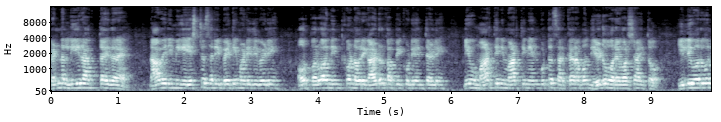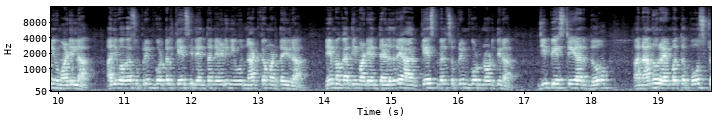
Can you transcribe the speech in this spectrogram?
ಕಣ್ಣಲ್ಲಿ ನೀರ್ ಹಾಕ್ತಾ ಇದಾರೆ ನಾವೇ ನಿಮಗೆ ಎಷ್ಟು ಸರಿ ಭೇಟಿ ಮಾಡಿದೀವಿ ಹೇಳಿ? ಅವ್ರ ಪರವಾಗಿ ನಿಂತ್ಕೊಂಡು ಅವ್ರಿಗೆ ಆರ್ಡರ್ ಕಾಪಿ ಕೊಡಿ ಅಂತ ಹೇಳಿ. ನೀವು ಮಾಡ್ತೀನಿ ಮಾಡ್ತೀನಿ ಅಂದ್ಬಿಟ್ಟು ಸರ್ಕಾರ ಬಂದು ಎರಡೂವರೆ ವರ್ಷ ಆಯ್ತು. ಇಲ್ಲಿವರೆಗೂ ನೀವು ಮಾಡಿಲ್ಲ. ಅದು ಇವಾಗ ಸುಪ್ರೀಂ ಕೋರ್ಟ್ ಅಲ್ಲಿ ಕೇಸ್ ಇದೆ ಅಂತ ಹೇಳಿ ನೀವು ನಾಟಕ ಮಾಡ್ತಾ ಇದೀರಾ ನೇಮಕಾತಿ ಮಾಡಿ ಅಂತ ಹೇಳಿದ್ರೆ ಆ ಕೇಸ್ ಮೇಲೆ ಸುಪ್ರೀಂ ಕೋರ್ಟ್ ನೋಡ್ತೀರಾ? ಜಿ ಪಿ ಎಸ್ ಟಿ ಆರ್ದು ನಾನೂರ ಎಂಬತ್ತು ಪೋಸ್ಟ್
